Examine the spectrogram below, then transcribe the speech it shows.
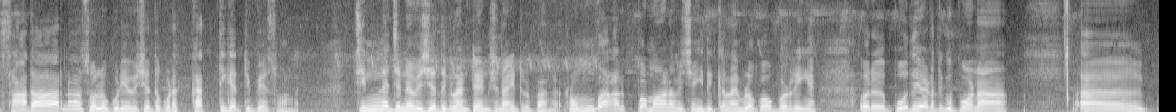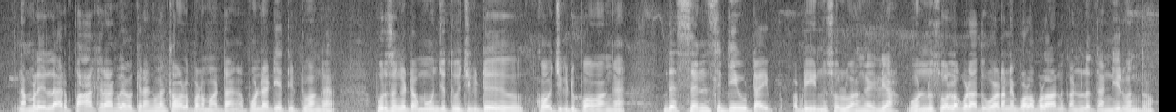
சாதாரணமாக சொல்லக்கூடிய விஷயத்த கூட கத்தி கத்தி பேசுவாங்க. சின்ன சின்ன விஷயத்துக்கெல்லாம் டென்ஷன் ஆகிட்டு இருப்பாங்க. ரொம்ப அற்பமான விஷயம். இதுக்கெல்லாம் இவ்வளோ கோவப்படுறீங்க? ஒரு பொது இடத்துக்கு போனால் நம்மளை எல்லாரும் பார்க்குறாங்களே வைக்கிறாங்களாம் கவலைப்பட மாட்டாங்க. பொண்டாட்டியை திட்டுவாங்க. புருஷங்கிட்ட மூஞ்சை தூச்சிக்கிட்டு கோவிச்சிக்கிட்டு போவாங்க. இந்த சென்சிட்டிவ் டைப் அப்படின்னு சொல்லுவாங்க இல்லையா? ஒன்று சொல்லக்கூடாது உடனே பொலபொலான்னு கண்ணில் தண்ணீர் வந்துடும்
